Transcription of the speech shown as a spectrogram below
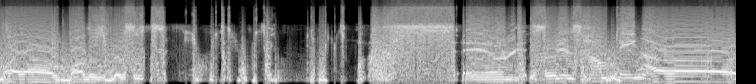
Play uh, Baldi's Basics. And it is something uh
